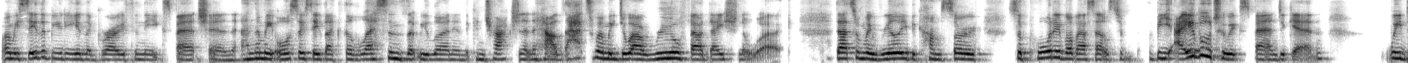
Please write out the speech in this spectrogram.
when we see the beauty in the growth and the expansion, and then we also see like the lessons that we learn in the contraction and how that's when we do our real foundational work. That's when we really become so supportive of ourselves to be able to expand again we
